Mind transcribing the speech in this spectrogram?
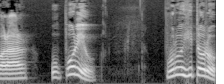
কৰাৰ উপৰিও পুৰোহিতৰো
